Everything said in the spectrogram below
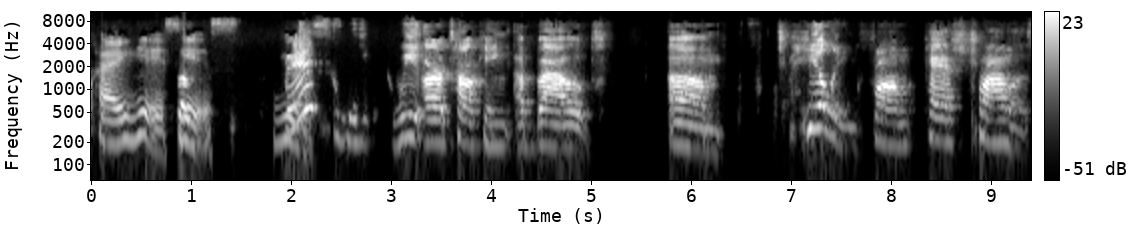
Okay. Yes. So yes. Yes. this week we are talking about um, healing from past traumas.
